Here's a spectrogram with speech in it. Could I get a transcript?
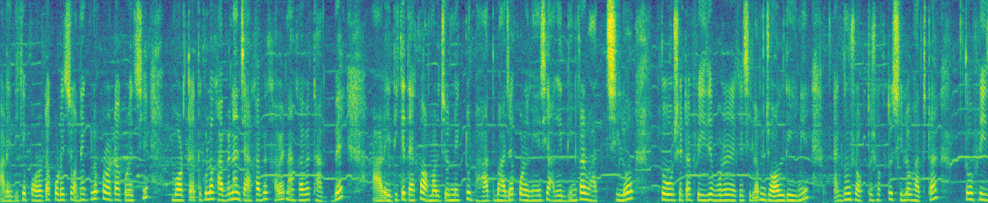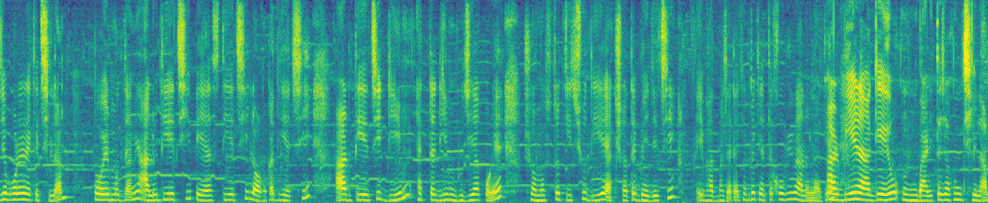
আর এদিকে পরোটা করেছি, অনেকগুলো পরোটা করেছি। বর্ত এতগুলো খাবে না, যা খাবে খাবে, না খাবে থাকবে। আর এদিকে দেখো, আমার জন্য একটু ভাত ভাজা করে নিয়েছি। আগের দিনকার ভাত ছিল, তো সেটা ফ্রিজে ভরে রেখেছিলাম, জল দিইনি। একদম শক্ত শক্ত ছিল ভাতটা, তো ফ্রিজে ভরে রেখেছিলাম। তো এর মধ্যে আমি আলু দিয়েছি, পেঁয়াজ দিয়েছি, লঙ্কা দিয়েছি আর দিয়েছি ডিম। একটা ডিম ভুজিয়া করে সমস্ত কিছু দিয়ে একসাথে ভেজেছি। এই ভাত ভাজাটা কিন্তু খেতে খুবই ভালো লাগে। আর বিয়ের আগেও বাড়িতে যখন ছিলাম,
